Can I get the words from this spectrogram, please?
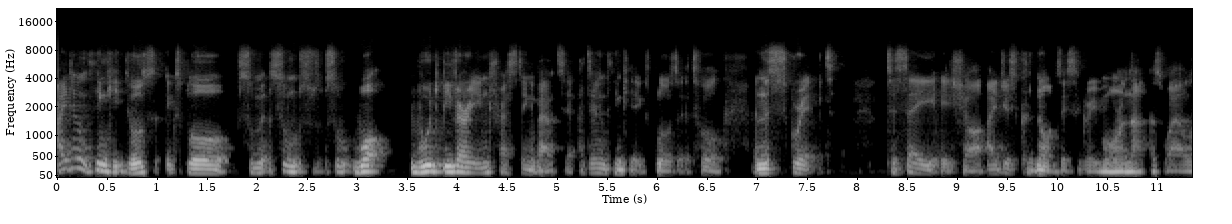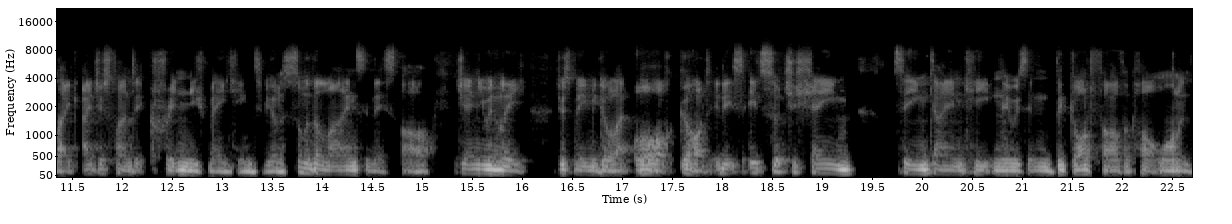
I don't think it does explore some some, some what would be very interesting about it. I don't think it explores it at all. And the script, to say it's shot, I just could not disagree more on that as well. Like I just found it cringe making, to be honest. Some of the lines in this are genuinely just made me go like, oh god, and it's it's such a shame seeing Diane Keaton, who was in The Godfather Part One and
